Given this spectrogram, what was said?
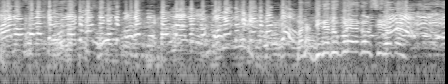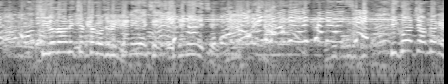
আর ওখানে মানে দিনে দুপুরে এরকম শিলতা শিলতাহানির চেষ্টা করছে নাকি? কি করেছে আপনাকে?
